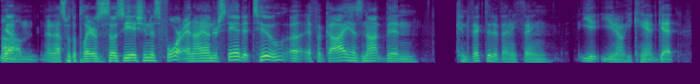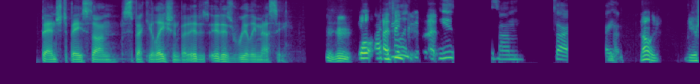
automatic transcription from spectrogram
yeah. um, and that's what the Players Association is for. And I understand it too. Uh, if a guy has not been convicted of anything, you, you know, he can't get benched based on speculation, but it is it is really messy. Mm-hmm. Well, I, I think like he's um sorry. No, you're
